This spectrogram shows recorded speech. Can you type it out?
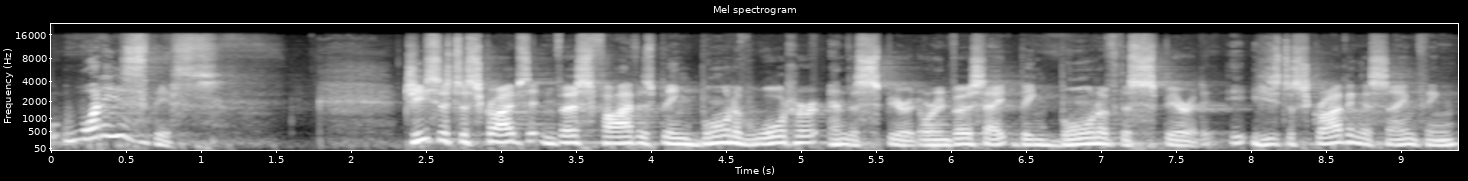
What is this? Jesus describes it in verse 5 as being born of water and the Spirit, or in verse 8, being born of the Spirit. He's describing the same thing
